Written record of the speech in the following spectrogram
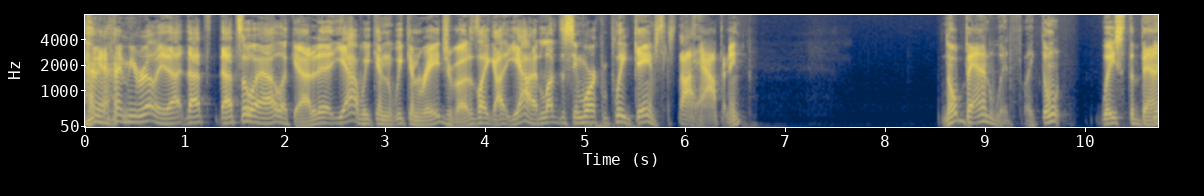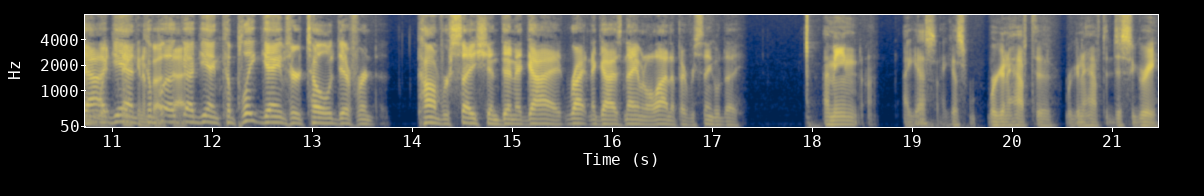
I mean, I mean, really, that that's that's the way I look at it. Yeah, we can we can rage about it. It's like, uh, yeah, I'd love to see more complete games. It's not happening. No bandwidth. Like, don't waste the bandwidth yeah, again, com- about that. again, complete games are a totally different conversation than a guy writing a guy's name in a lineup every single day. I mean, I guess I guess we're gonna have to we're gonna have to disagree.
